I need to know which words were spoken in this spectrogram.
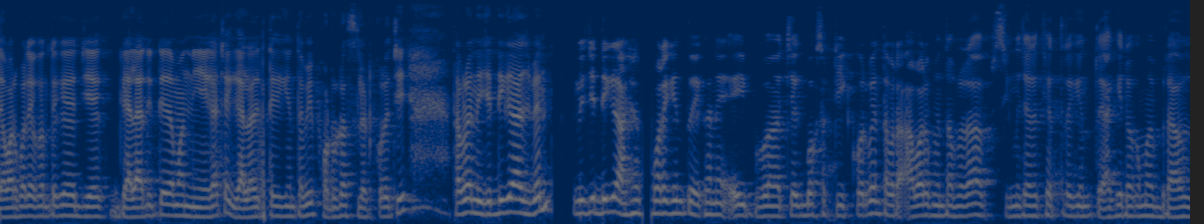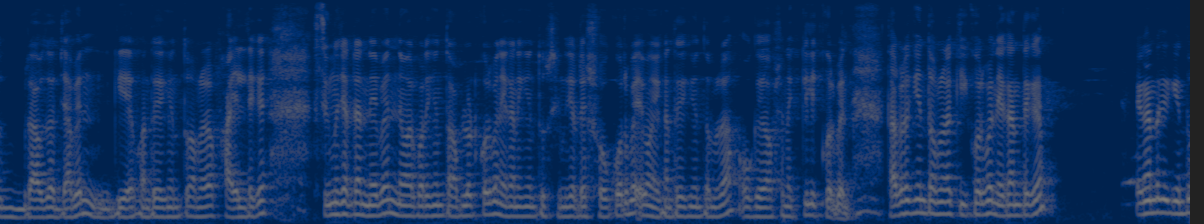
যাওয়ার পরে ওখান থেকে যে গ্যালারিতে আমার নিয়ে গেছে গ্যালারি থেকে কিন্তু আমি ফটোটা সিলেক্ট করেছি। তারপরে নিচের দিকে আসবেন। নিচের দিকে আসার পরে কিন্তু এখানে এই চেকবক্সে বক্সটা টিক করবেন, তারপরে আবারও কিন্তু আপনারা সিগনেচারের ক্ষেত্রে কিন্তু একই রকমের ব্রাউজ ব্রাউজার যাবেন, গিয়ে ওখান থেকে কিন্তু আপনারা ফাইল থেকে সিগনেচারটা নেবেন, নেওয়ার পরে কিন্তু আপলোড করবেন, এখানে কিন্তু সিগনেচারটা শো করবে এবং এখান থেকে কিন্তু আপনারা ওকে অপশানে ক্লিক করবেন। তারপরে কিন্তু আপনারা কী করবেন, এখান থেকে এখান থেকে কিন্তু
